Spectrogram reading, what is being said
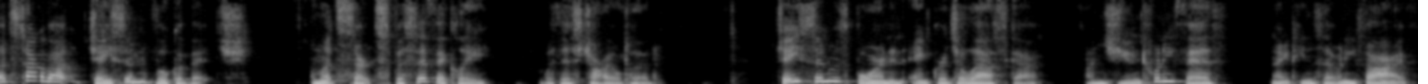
Let's talk about Jason Vukovich, and let's start specifically with his childhood. Jason was born in Anchorage, Alaska on June 25, 1975.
